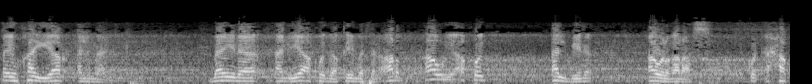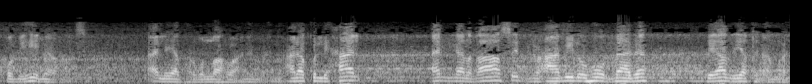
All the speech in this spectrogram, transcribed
فيخير المالك. بين أن يأخذ قيمة الأرض أو يأخذ البناء أو الغراس. يكون أحق به من الغاصب هذا يظهر والله أعلم. على كل حال أن الغاصب نعامله ماذا؟ بأضيق الأمرين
